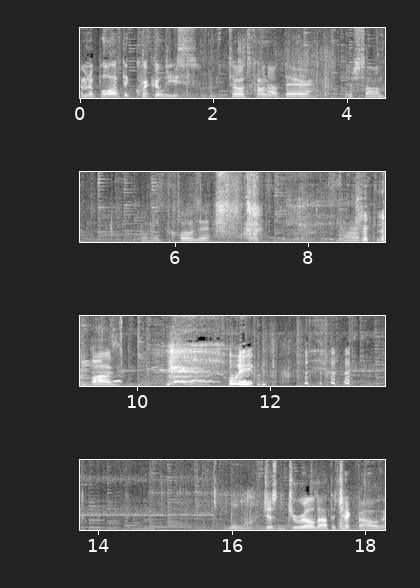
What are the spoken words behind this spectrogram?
I'm gonna pull off the quick release. So it's coming out there. There's some. Let me close it. Alright, bugs. Wait. Just drilled out the check valve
